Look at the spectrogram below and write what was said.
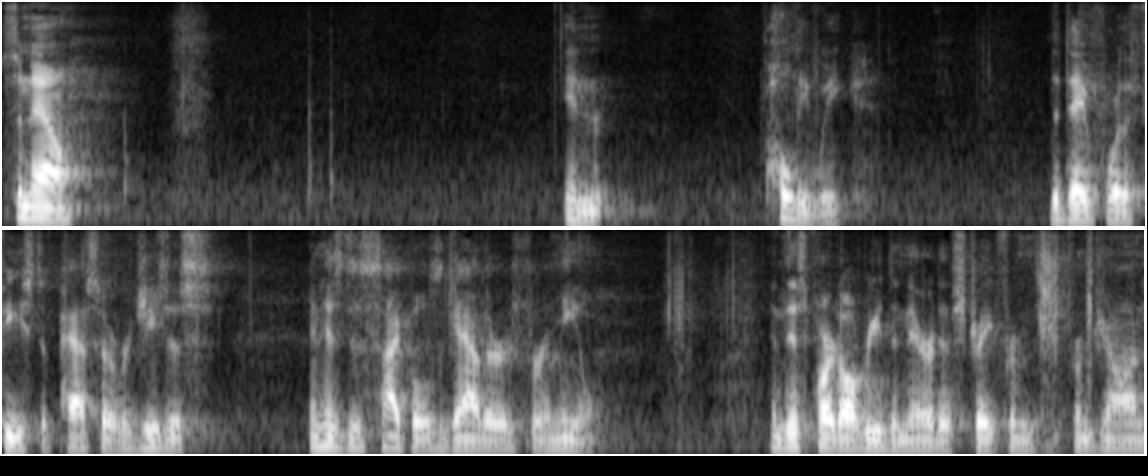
So now, in Holy Week, the day before the feast of Passover, Jesus and his disciples gathered for a meal. In this part, I'll read the narrative straight from, from John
